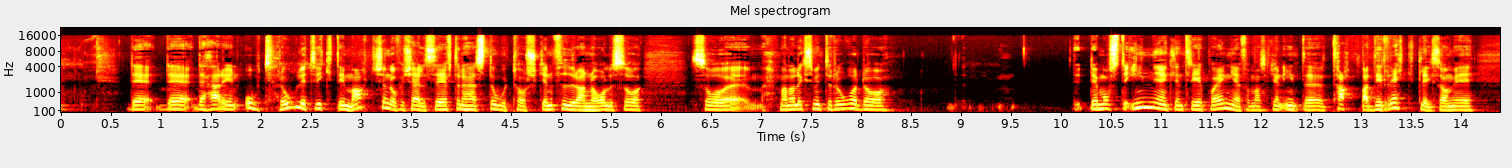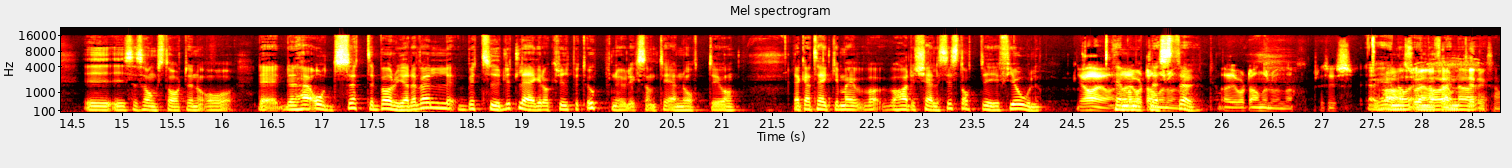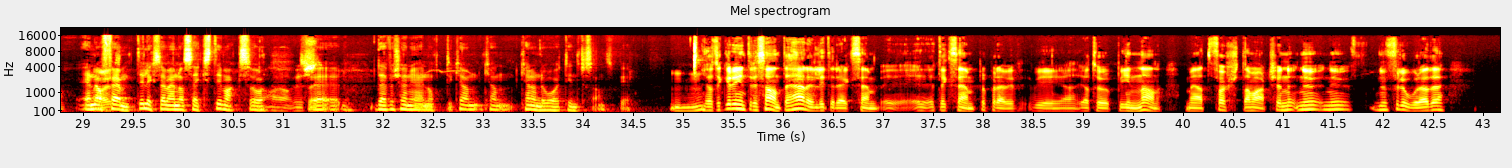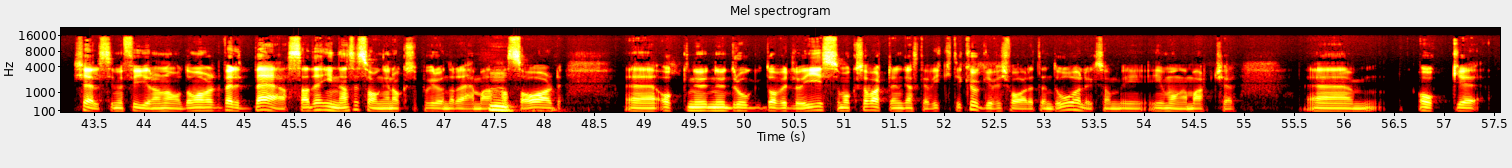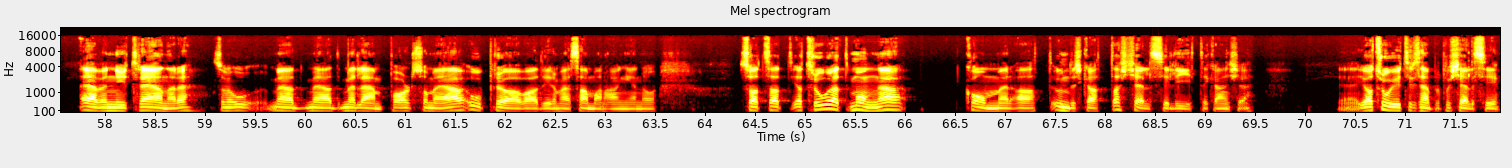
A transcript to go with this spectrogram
det, det, det, här är en otroligt viktig match ändå för Chelsea. Efter den här stortorsken 4-0 så, så eh, man har liksom inte råd att det måste in egentligen tre poäng här för man ska inte tappa direkt liksom i, i, i säsongstarten och det, det här oddset det började väl betydligt lägre och krypit upp nu liksom till 1,80 och jag kan tänka mig, vad, vad hade Chelsea stått i fjol? Ja, ja, Hemma det mot Leicester. Det hade varit annorlunda, precis. Ja, ja, så 1,50 liksom. 1,50 liksom, 1,60 max. Så, ja, ja, så är, därför känner jag 1,80 kan, kan, kan ändå vara ett intressant spel. Mm -hmm. Jag tycker det är intressant, det här är lite ett exempel på det vi, vi, jag tog upp innan. Med att första matchen, nu, nu, nu förlorade Chelsea med 4-0. De har varit väldigt bäsade innan säsongen också på grund av det här med mm. Hazard. Eh, och nu, nu drog David Luiz, som också har varit en ganska viktig kugge i försvaret ändå, liksom i, i många matcher. Eh, och eh, även ny tränare som är med, med, med Lampard som är oprövad i de här sammanhangen. Och, så, att, så att jag tror att många kommer att underskatta Chelsea lite kanske. Eh, jag tror ju till exempel på Chelsea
